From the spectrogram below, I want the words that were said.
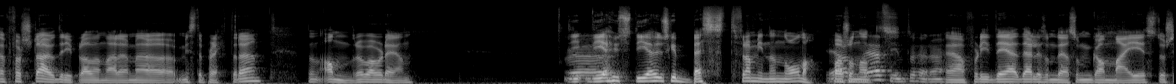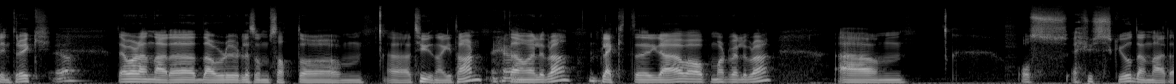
den første er jo dritbra, den der med Mr. Plektere. Den andre, hva var det igjen? De, de, jeg husker, de jeg husker best fra minnet nå, da. Bare ja, sånn det er fint å høre. Ja, fordi det, det er liksom det som ga meg størst inntrykk. Ja. Det var den der, der hvor du liksom satt og uh, tuna gitaren. Ja. Den var veldig bra. Plekter-greia var åpenbart veldig bra. Um, og jeg husker jo den der,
